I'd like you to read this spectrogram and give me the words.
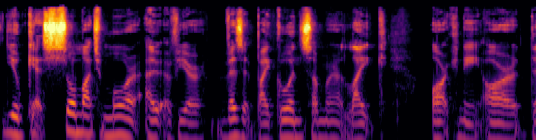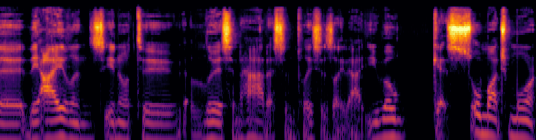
you'll get so much more out of your visit by going somewhere like Orkney or the the islands, you know, to Lewis and Harris and places like that. You will get so much more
